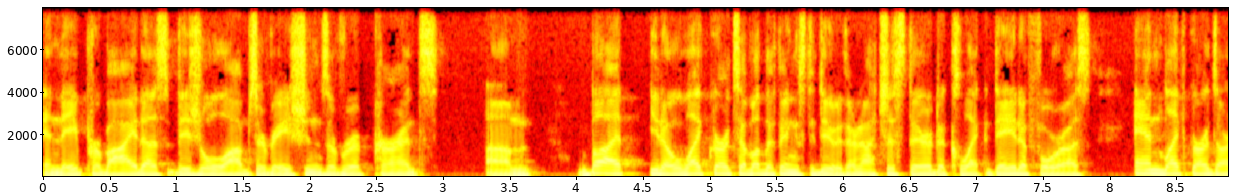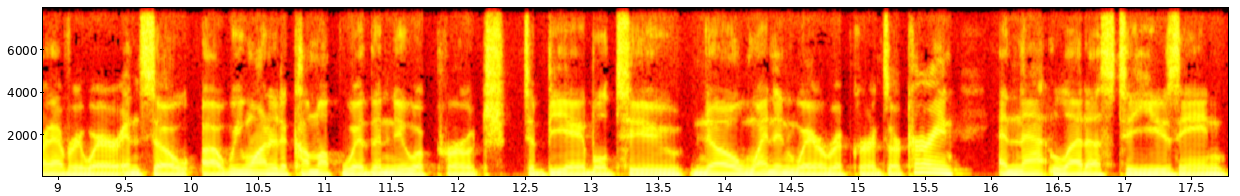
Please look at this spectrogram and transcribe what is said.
and they provide us visual observations of rip currents. Um, but you know, lifeguards have other things to do. They're not just there to collect data for us, and lifeguards aren't everywhere. And so, uh, we wanted to come up with a new approach to be able to know when and where rip currents are occurring and that led us to using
